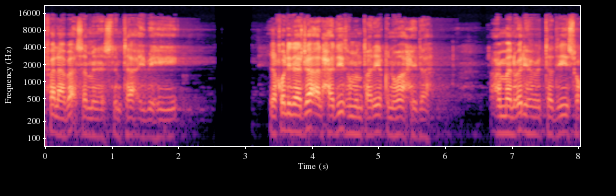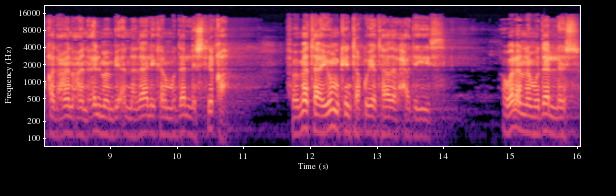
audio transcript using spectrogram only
فلا بأس من الاستمتاع به. يقول إذا جاء الحديث من طريق واحدة عمن عرف بالتدليس وقد عن عن علما بأن ذلك المدلس ثقة فمتى يمكن تقوية هذا الحديث؟ أولا المدلس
